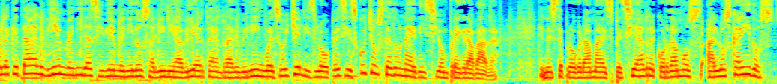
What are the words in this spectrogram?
Hola, ¿qué tal? Bienvenidas y bienvenidos a Línea Abierta en Radio Bilingüe. Soy Chelis López y escucha usted una edición pregrabada. En este programa especial recordamos a los caídos.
